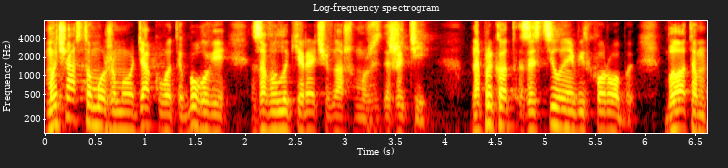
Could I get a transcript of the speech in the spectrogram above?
Ми часто можемо дякувати Богові за великі речі в нашому житті. Наприклад, за зцілення від хвороби. Була там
